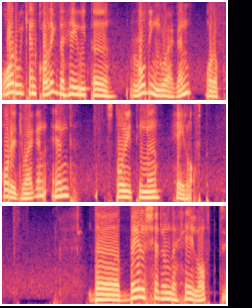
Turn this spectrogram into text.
or we can collect the hay with a loading wagon or a forage wagon and store it in a hayloft. The bale shed and the hayloft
